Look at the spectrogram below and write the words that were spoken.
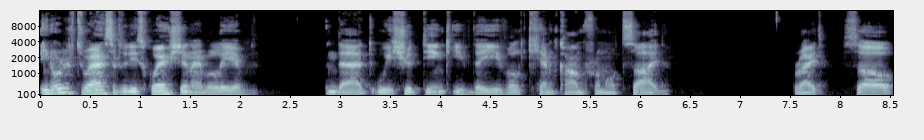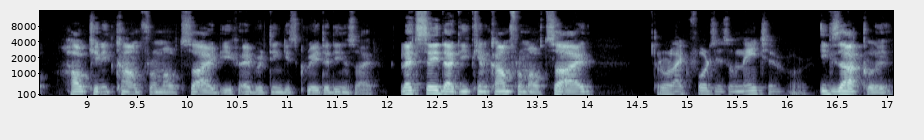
in order to answer to this question, I believe that we should think if the evil can come from outside, right? So, how can it come from outside if everything is created inside? Let's say that it can come from outside. Through like forces of nature or Exactly.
